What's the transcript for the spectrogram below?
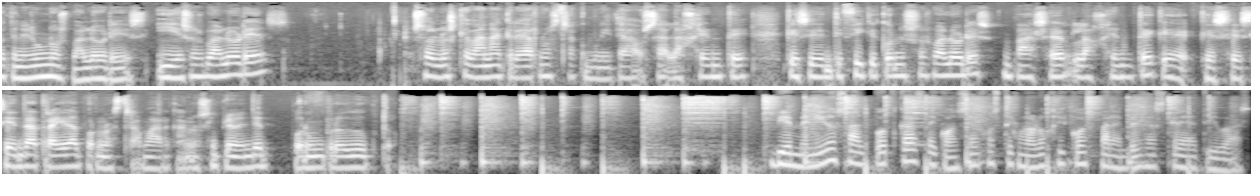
a tener unos valores y esos valores son los que van a crear nuestra comunidad. O sea, la gente que se identifique con esos valores va a ser la gente que, que se sienta atraída por nuestra marca, no simplemente por un producto. Bienvenidos al podcast de consejos tecnológicos para empresas creativas.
